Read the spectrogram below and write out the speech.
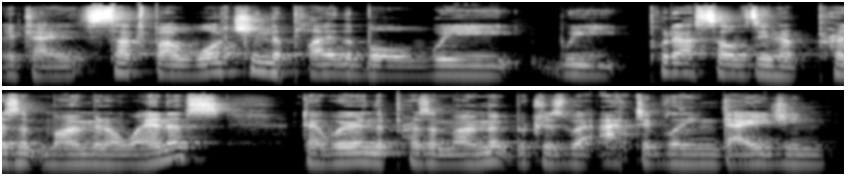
Okay, such by watching the play the ball, we we put ourselves in a present moment awareness Okay, we're in the present moment because we're actively engaging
